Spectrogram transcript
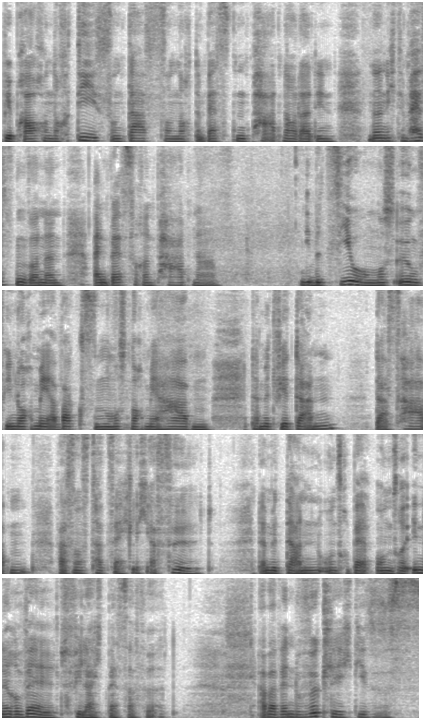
wir brauchen noch dies und das und noch den besten Partner oder den, ne, nicht den besten, sondern einen besseren Partner. Die Beziehung muss irgendwie noch mehr wachsen, muss noch mehr haben, damit wir dann das haben, was uns tatsächlich erfüllt, damit dann unsere, unsere innere Welt vielleicht besser wird. Aber wenn du wirklich dieses,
